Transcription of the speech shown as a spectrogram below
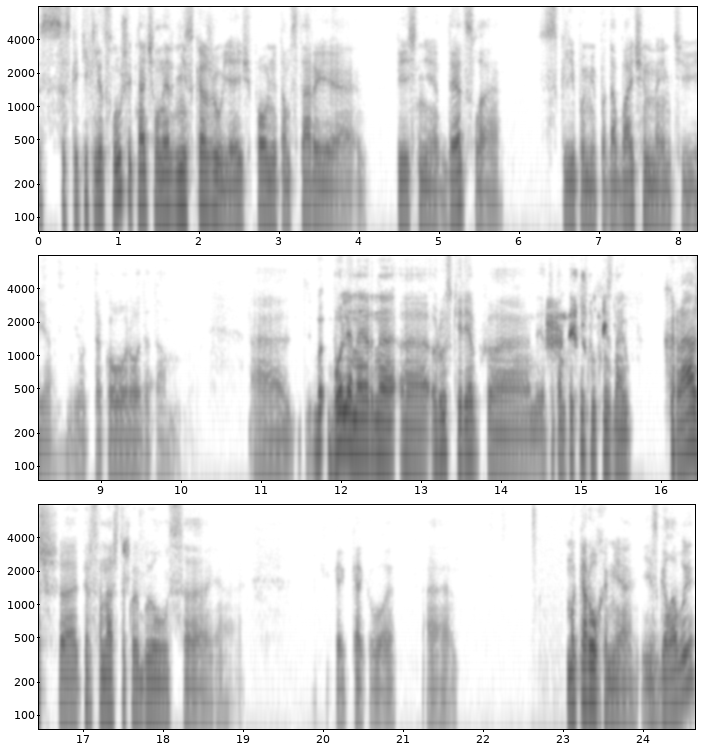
Со с каких лет слушать начал, наверное, не скажу. Я еще помню там старые песни Децла с клипами подобачим на MTV. И вот такого рода там. А, Более, наверное, а, русский рэп, а, это там каких-нибудь, не знаю, Краш, персонаж такой был с... Как, как его? Макарохами из головы.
